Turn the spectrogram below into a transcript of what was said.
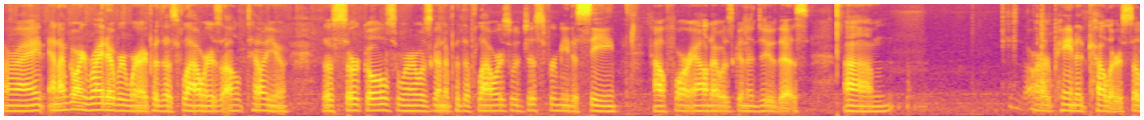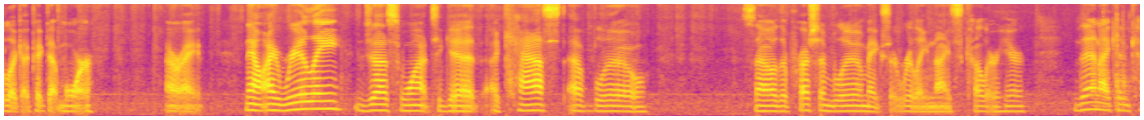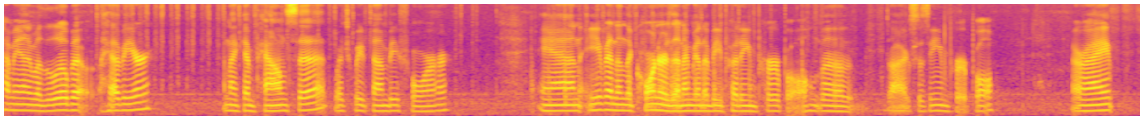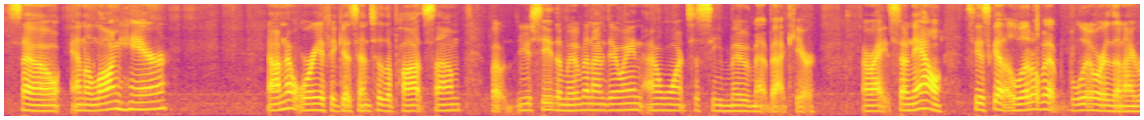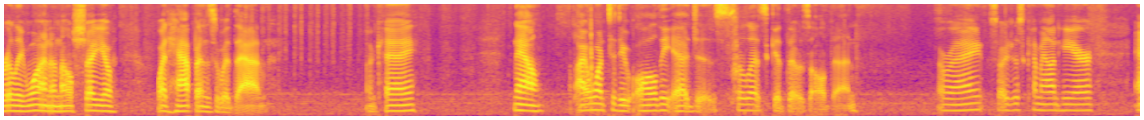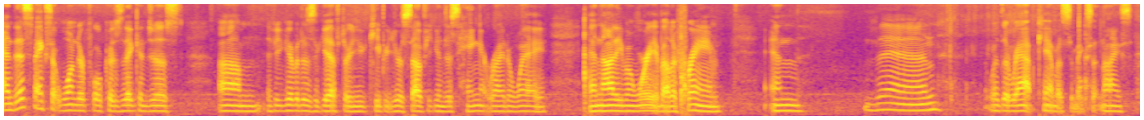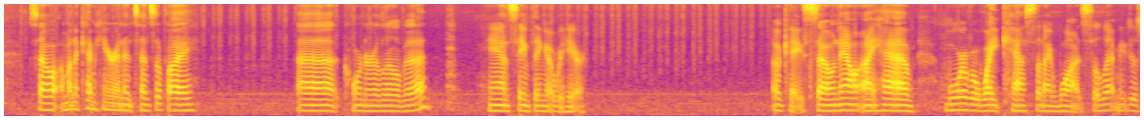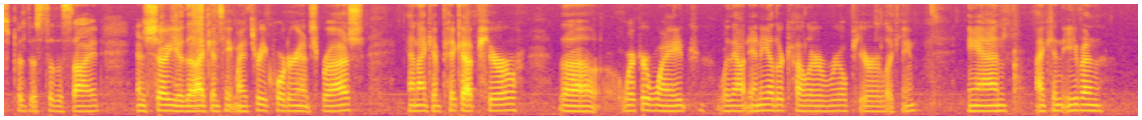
All right, and I'm going right over where I put those flowers. I'll tell you, those circles where I was going to put the flowers was just for me to see how far out I was going to do this. Um, are painted colors, so look, I picked up more. All right. Now I really just want to get a cast of blue so the Prussian blue makes a really nice color here. Then I can come in with a little bit heavier and I can pounce it, which we've done before. And even in the corner that I'm gonna be putting purple, the dioxazine purple. All right, so, and along here, now I'm not worried if it gets into the pot some, but you see the movement I'm doing? I want to see movement back here. All right, so now, see it's got a little bit bluer than I really want, and I'll show you what happens with that. Okay? Now, I want to do all the edges, so let's get those all done. All right, so I just come out here, and this makes it wonderful because they can just, um, if you give it as a gift or you keep it yourself, you can just hang it right away and not even worry about a frame. And then with the wrap canvas, it makes it nice. So I'm going to come here and intensify that corner a little bit. And same thing over here. Okay, so now I have more of a white cast than I want. So let me just put this to the side and show you that I can take my three quarter inch brush and I can pick up pure the wicker white without any other color, real pure looking. And I can even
